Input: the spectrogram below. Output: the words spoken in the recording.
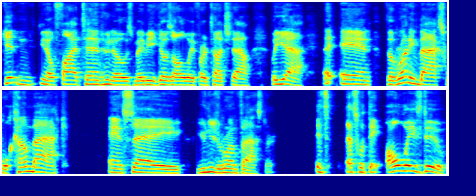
getting, you know, 5'10, who knows, maybe he goes all the way for a touchdown. But yeah, and the running backs will come back and say, you need to run faster. It's that's what they always do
